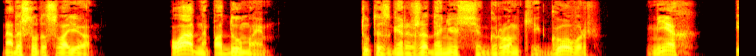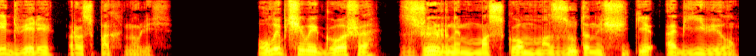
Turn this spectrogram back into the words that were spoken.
Надо что-то свое. Ладно, подумаем. Тут из гаража донесся громкий говор, мех, и двери распахнулись. Улыбчивый Гоша с жирным мазком мазута на щеке объявил.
